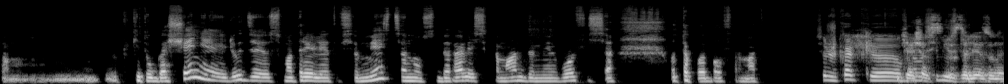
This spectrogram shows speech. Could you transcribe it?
там, какие-то угощения, и люди смотрели это все вместе, ну, собирались командами в офисе. Вот такой был формат. Все же как э, в Я сейчас залезу на...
